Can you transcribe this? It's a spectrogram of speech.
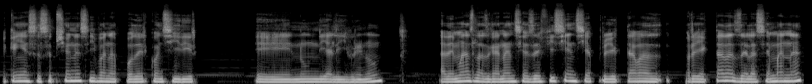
pequeñas excepciones, iban a poder coincidir en un día libre, ¿no? Además, las ganancias de eficiencia proyectadas de la semana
